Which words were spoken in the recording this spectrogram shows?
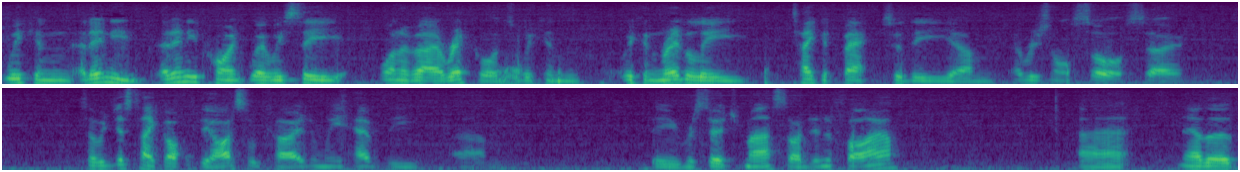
we can at any at any point where we see one of our records, we can we can readily take it back to the um, original source. So so we just take off the ISIL code and we have the um, the research master identifier. Uh, now the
